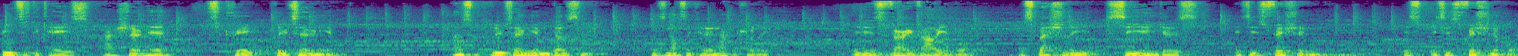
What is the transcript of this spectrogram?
beta decays, as shown here, to create plutonium. As plutonium does, does not occur naturally, it is very valuable, especially seeing as it is fission, is, it is fissionable,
